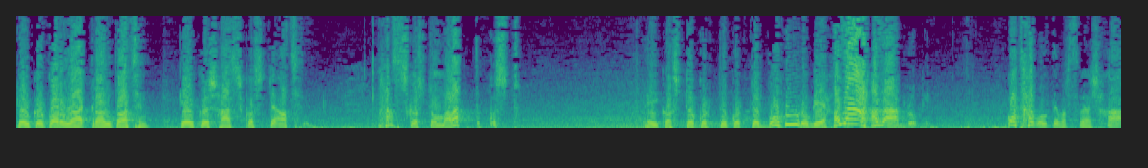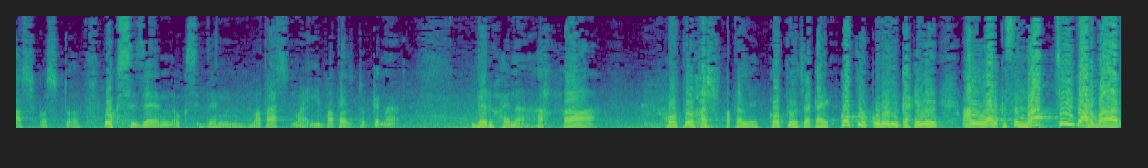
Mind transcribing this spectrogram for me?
কেউ কেউ করোনা আক্রান্ত আছেন, কেউ কেউ শ্বাসকষ্টে আছেন। শ্বাসকষ্ট মারাত্মক কষ্ট। এই কষ্ট করতে করতে বহু রোগে, হাজার হাজার রোগে। কথা বলতে পারছে না, শ্বাসকষ্ট, অক্সিজেন অক্সিজেন, বাতাস নাই, বাতাস ঢোকে না, বের হয় না। আহা! কত হাসপাতালে, কত জায়গায়, কত করুণ কাহিনী। আল্লাহর কাছে মাপ চাই বারবার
